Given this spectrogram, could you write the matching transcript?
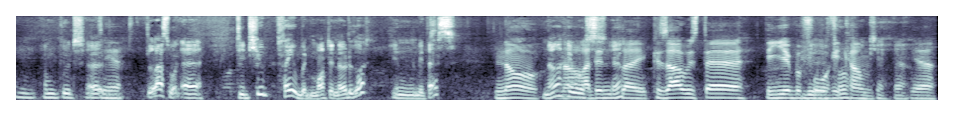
I'm good. Uh, Yeah. The last one. Uh, did you play with Martin Odegaard in Vitesse? No, No, no, was- I didn't yeah? play because I was there the year before, before? he came. Okay, yeah.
